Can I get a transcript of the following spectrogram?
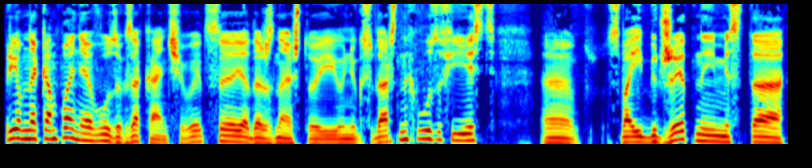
приемная кампания в вузах заканчивается. Я даже знаю, что и у негосударственных вузов есть свои бюджетные места.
